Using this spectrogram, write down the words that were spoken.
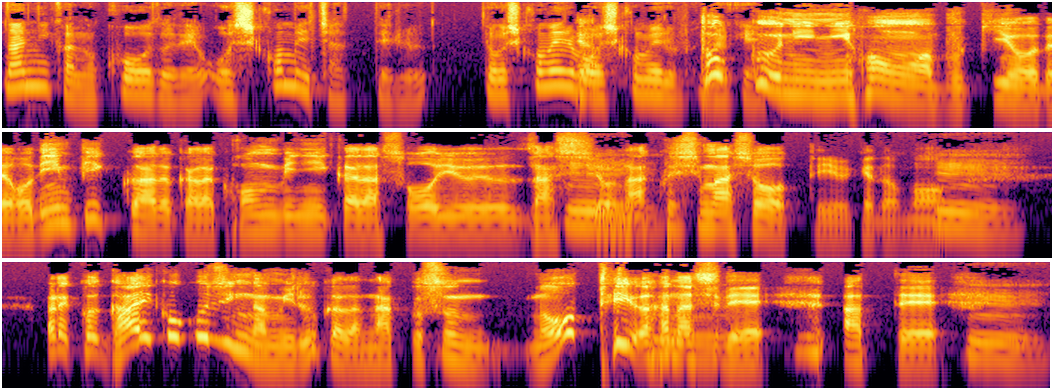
何かのコードで押し込めちゃってる。で押し込めれば押し込める分だけ。特に日本は不器用で、オリンピックあるからコンビニからそういう雑誌をなくしましょうっていうけども、うん。あれ、これ外国人が見るからなくすの？っていう話であって、うん。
